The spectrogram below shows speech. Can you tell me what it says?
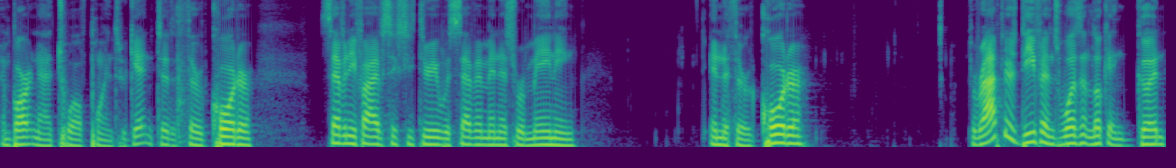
and Barton had 12 points. We get into the third quarter, 75 63 with seven minutes remaining in the third quarter. The Raptors defense wasn't looking good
